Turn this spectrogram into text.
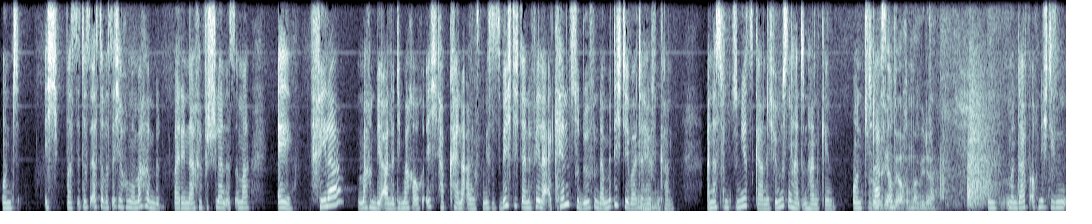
Und ich, was, das Erste, was ich auch immer mache mit, bei den Nachhilfeschülern, ist immer, ey, Fehler machen wir alle, die mache auch ich, hab keine Angst. Mir ist es wichtig, deine Fehler erkennen zu dürfen, damit ich dir weiterhelfen mhm. kann. Anders funktioniert es gar nicht. Wir müssen Hand in Hand gehen. Und du so darfst auch, wir auch immer wieder. Und man darf auch nicht diesen,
